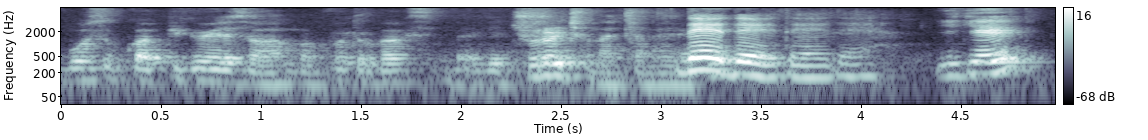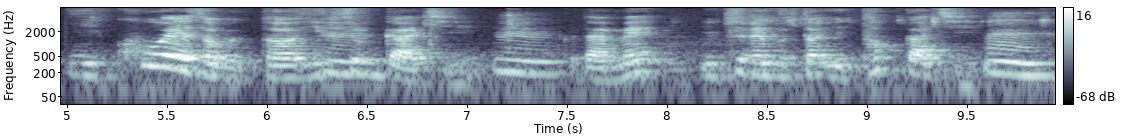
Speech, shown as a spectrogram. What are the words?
모습과 비교해서 한번 보도록 하겠습니다. 이게 줄을 쳐놨잖아요. 네, 네, 네, 네. 이게 이 코에서부터 입술까지, 음. 그 다음에 입술에부터 이 턱까지 음.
